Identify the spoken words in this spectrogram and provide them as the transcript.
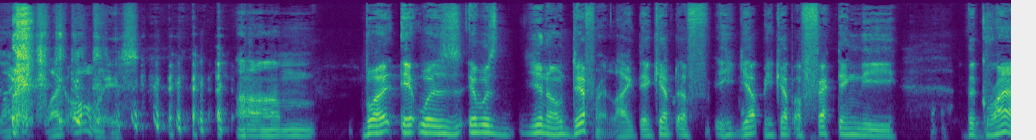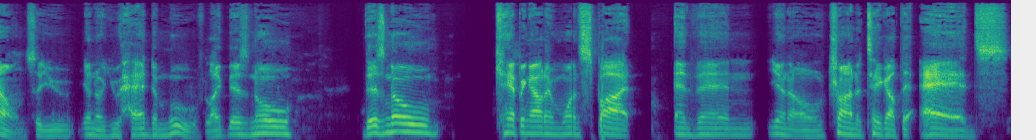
like like always. Um but it was it was you know different like they kept aff- he yep he kept affecting the the ground so you you know you had to move like there's no there's no camping out in one spot and then you know trying to take out the ads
